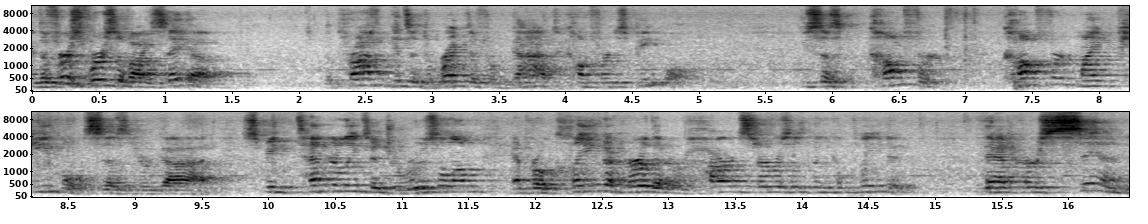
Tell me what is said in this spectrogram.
In the first verse of Isaiah, the prophet gets a directive from God to comfort his people. He says, Comfort, comfort my people, says your God. Speak tenderly to Jerusalem and proclaim to her that her hard service has been completed, that her sin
